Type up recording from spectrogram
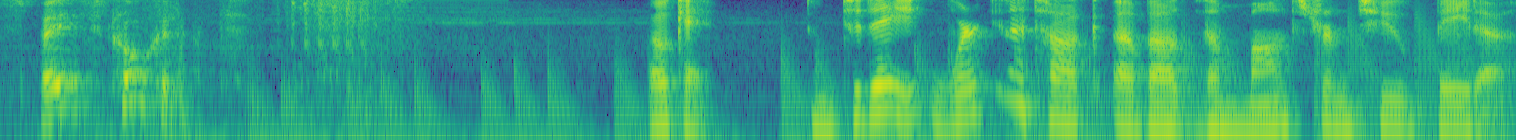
Space Coconut. Okay, today we're going to talk about the Monstrum 2 beta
